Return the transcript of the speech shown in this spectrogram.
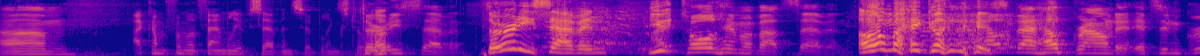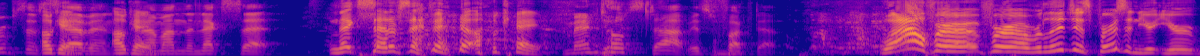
Um, I come from a family of seven siblings. Total. thirty-seven. 37. I You. told him about seven. Oh my goodness. Help, that helped ground it. It's in groups of Okay, seven. okay. and I'm on the next set. Next set of seven. okay. Men don't stop. It's fucked up. Wow, for for a religious person, you're you're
